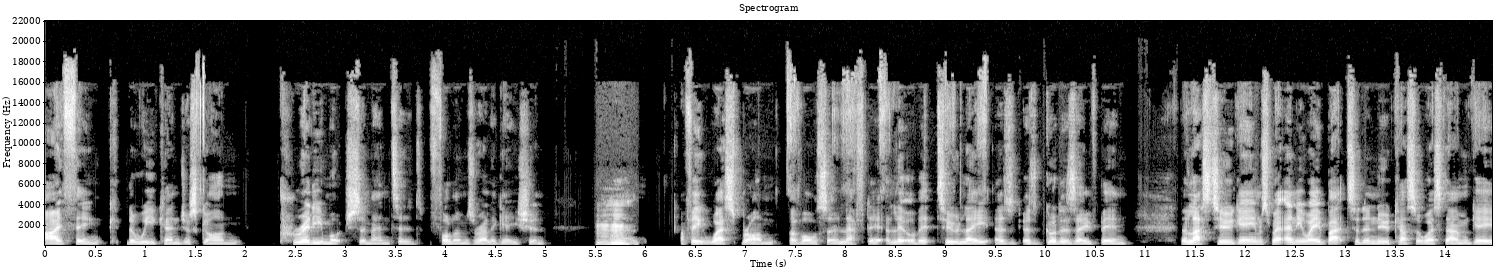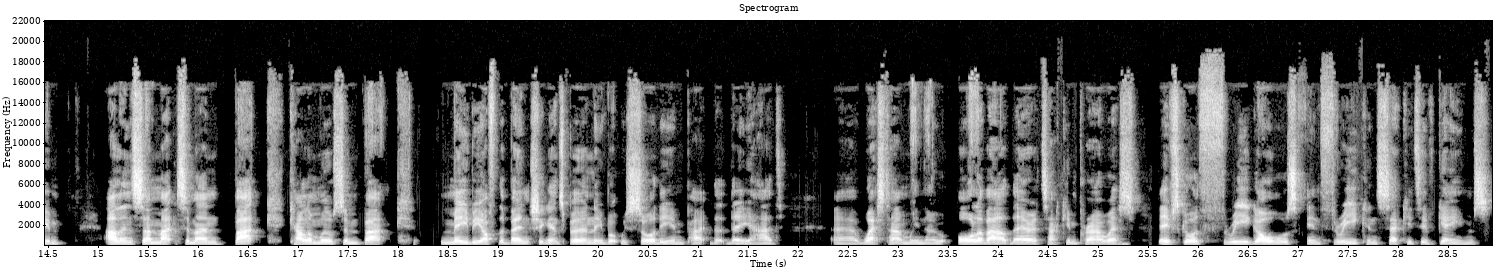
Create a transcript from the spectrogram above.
I think the weekend just gone pretty much cemented Fulham's relegation. Mm-hmm. Um, I think West Brom have also left it a little bit too late, as as good as they've been the last two games. But anyway, back to the Newcastle West Ham game. Allan Saint-Maximin back, Callum Wilson back, maybe off the bench against Burnley, but we saw the impact that they had. Uh, West Ham, we know all about their attacking prowess. They've scored three goals in three consecutive games.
